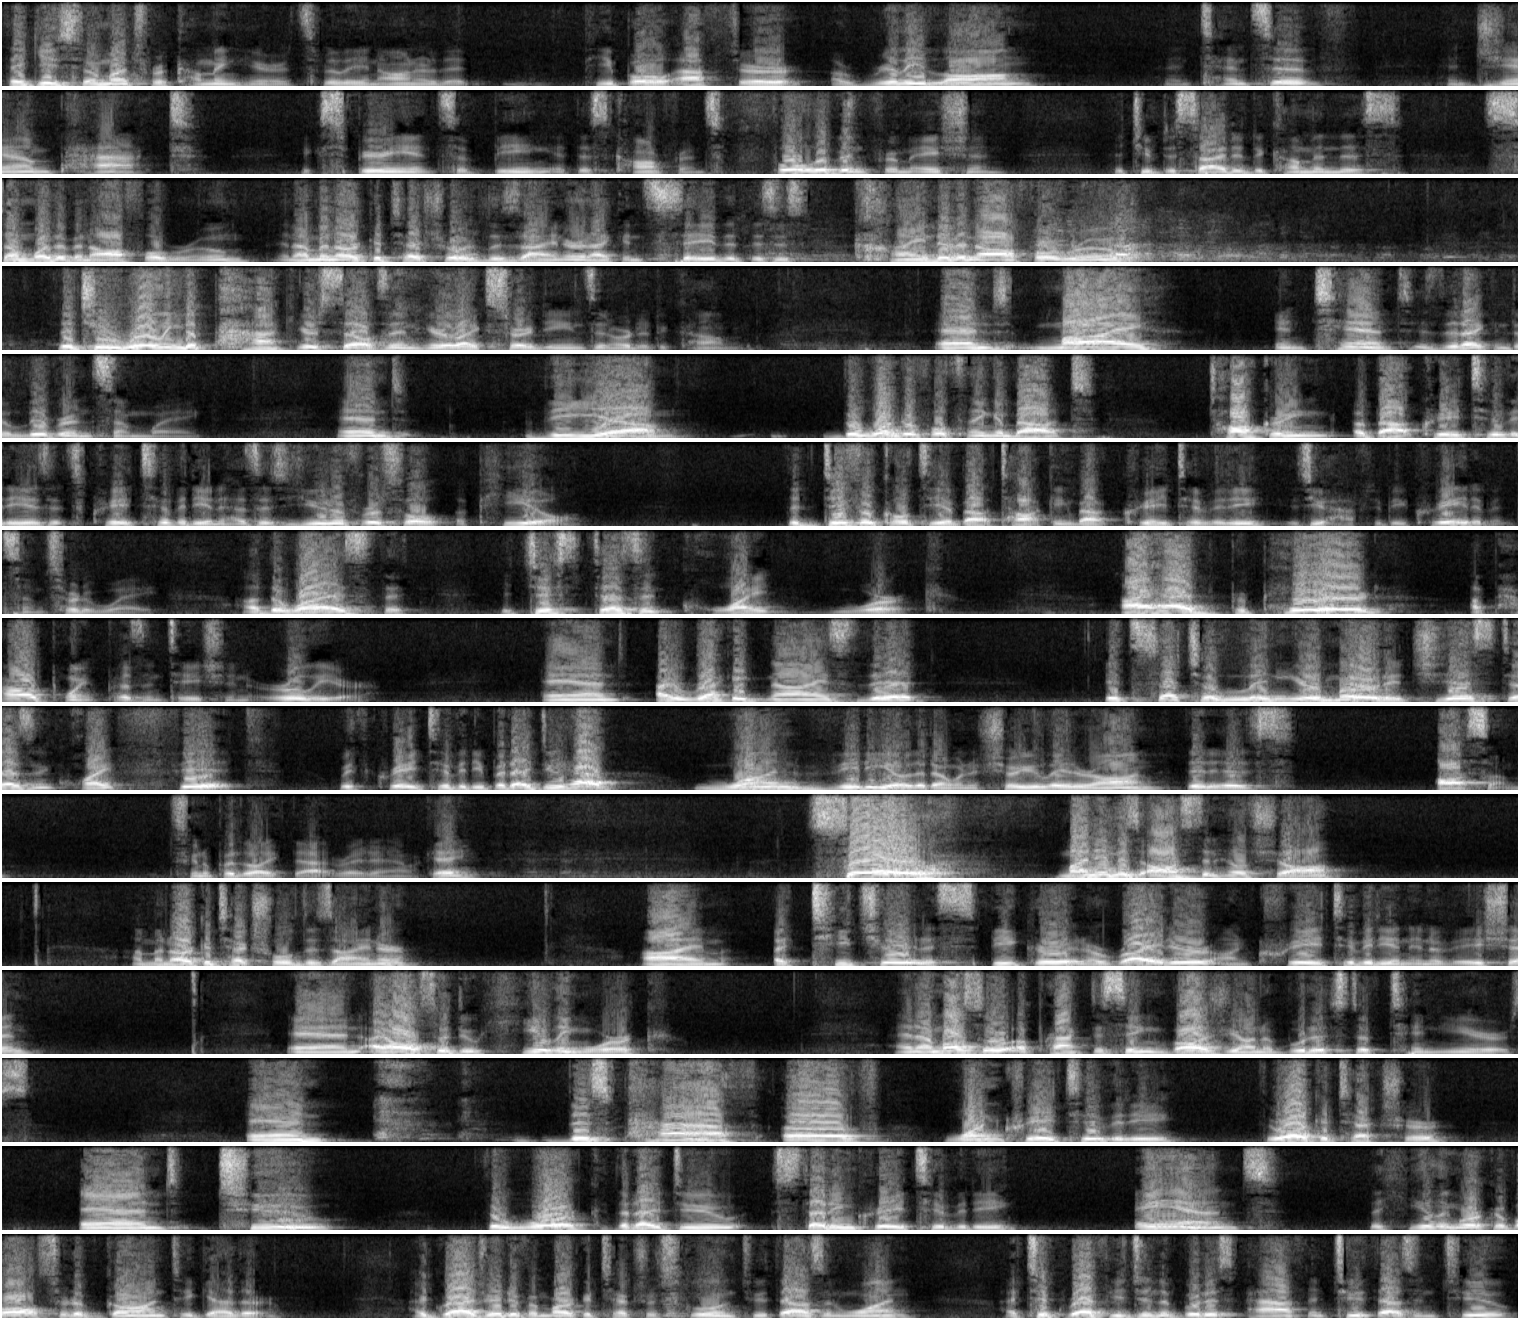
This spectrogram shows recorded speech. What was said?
Thank you so much for coming here. It's really an honor that people, after a really long and intensive and jam packed experience of being at this conference, full of information, that you've decided to come in this somewhat of an awful room. And I'm an architectural designer, and I can say that this is kind of an awful room. that you're willing to pack yourselves in here like sardines in order to come. And my intent is that I can deliver in some way. And the, um, the wonderful thing about talking about creativity is it's creativity and it has this universal appeal. The difficulty about talking about creativity is you have to be creative in some sort of way. Otherwise, the, it just doesn't quite work. I had prepared a PowerPoint presentation earlier, and I recognized that it's such a linear mode, it just doesn't quite fit with creativity. But I do have one video that I want to show you later on that is awesome. I'm Just going to put it like that right now, okay? So, my name is Austin Hill Shaw. I'm an architectural designer. I'm a teacher and a speaker and a writer on creativity and innovation. And I also do healing work. And I'm also a practicing Vajrayana Buddhist of 10 years. And this path of one, creativity through architecture, and two, the work that I do studying creativity and the healing work have all sort of gone together. I graduated from architecture school in 2001. I took refuge in the Buddhist path in 2002.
